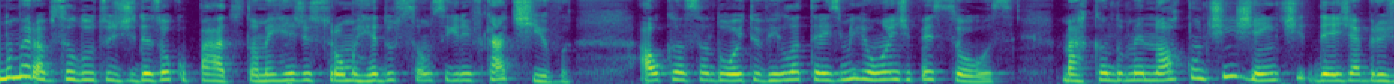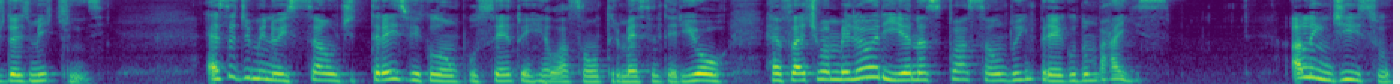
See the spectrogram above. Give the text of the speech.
número absoluto de desocupados também registrou uma redução significativa, alcançando 8,3 milhões de pessoas, marcando o menor contingente desde abril de 2015. Essa diminuição de 3,1% em relação ao trimestre anterior reflete uma melhoria na situação do emprego no país. Além disso,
